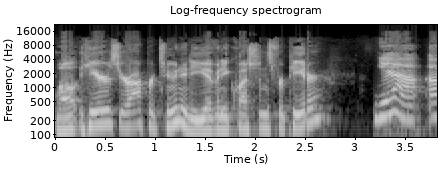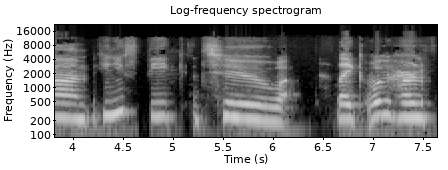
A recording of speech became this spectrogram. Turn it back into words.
Well, here's your opportunity. You have any questions for Peter? Yeah. Um, can you speak to like what we've heard?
